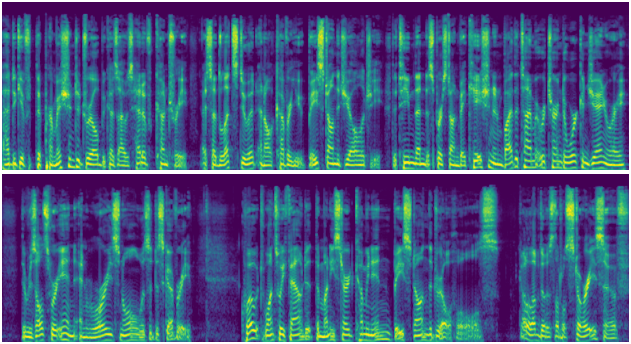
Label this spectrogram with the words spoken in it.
I had to give the permission to drill because I was head of country. I said, let's do it and I'll cover you, based on the geology. The team then dispersed on vacation, and by the time it returned to work in January, the results were in, and Rory's Knoll was a discovery. Quote, once we found it, the money started coming in based on the drill holes. Gotta love those little stories of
